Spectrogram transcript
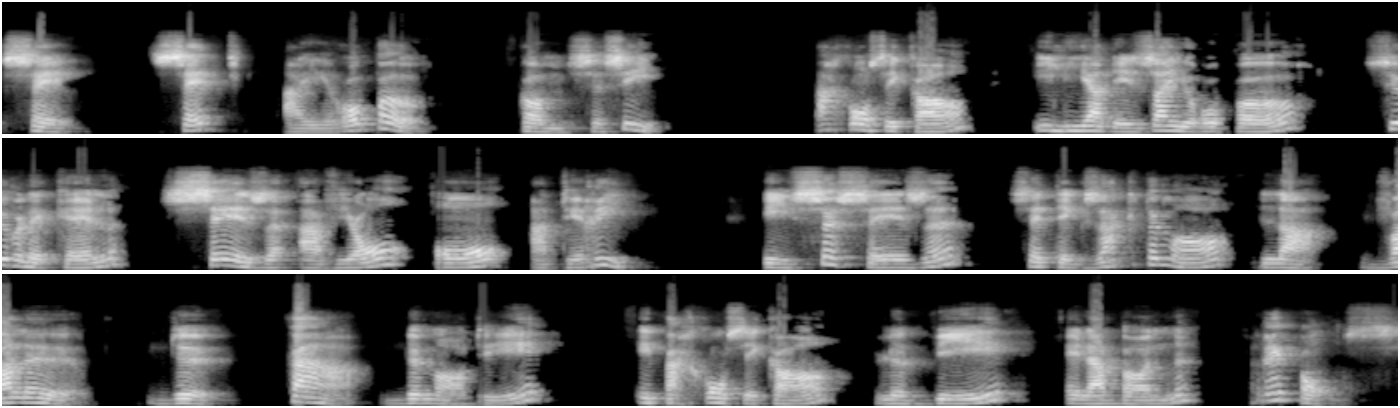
ces 7 aéroports, comme ceci. Par conséquent, il y a des aéroports sur lesquels 16 avions ont atterri. Et ce 16, c'est exactement la valeur de K demandé et par conséquent, le B est la bonne réponse.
